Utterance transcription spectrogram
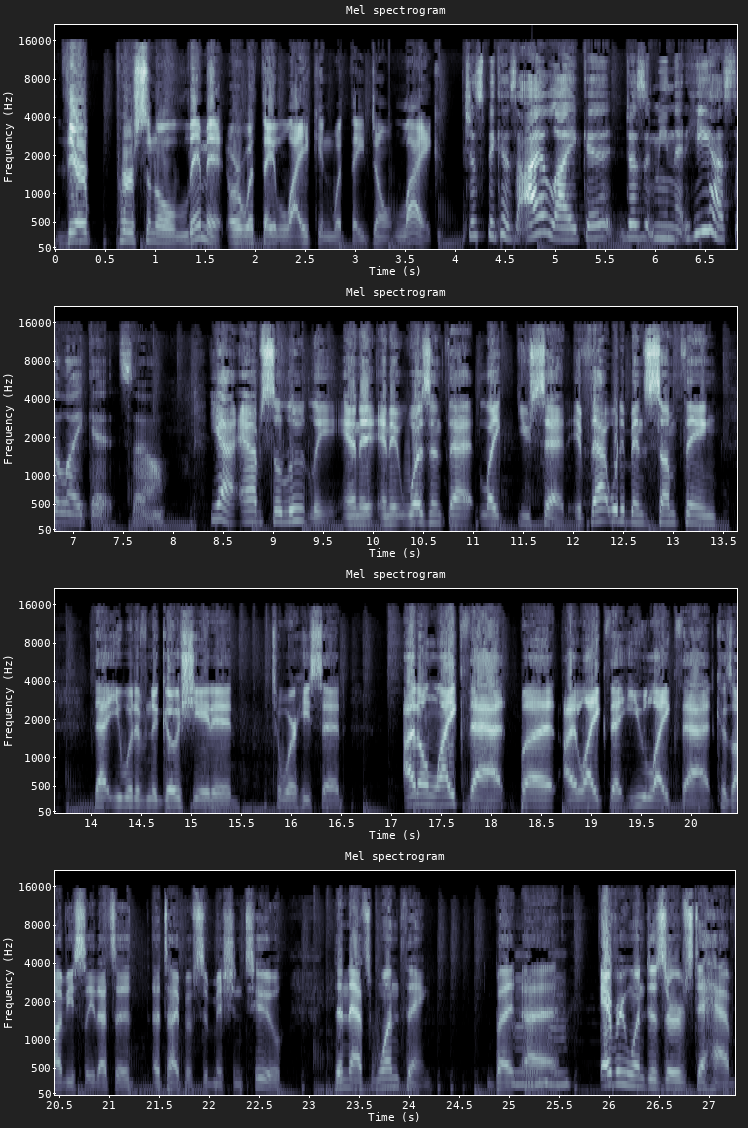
their personal limit or what they like and what they don't like just because I like it doesn't mean that he has to like it. So Yeah, absolutely. And it and it wasn't that like you said. If that would have been something that you would have negotiated to where he said, "I don't like that, but I like that you like that," because obviously that's a, a type of submission too. Then that's one thing. But uh, everyone deserves to have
